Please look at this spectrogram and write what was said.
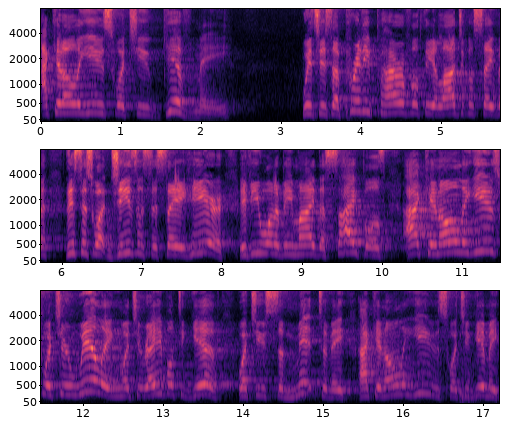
I can only use what you give me which is a pretty powerful theological statement. This is what Jesus is saying here. If you want to be my disciples, I can only use what you're willing, what you're able to give, what you submit to me. I can only use what you give me.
